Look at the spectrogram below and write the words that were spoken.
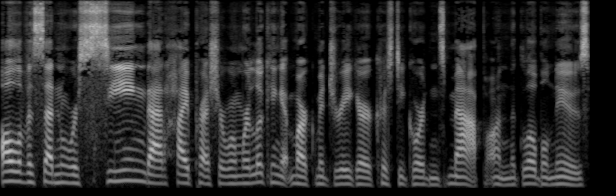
all of a sudden we're seeing that high pressure when we're looking at Mark Madryga or Kristi Gordon's map on the global news.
